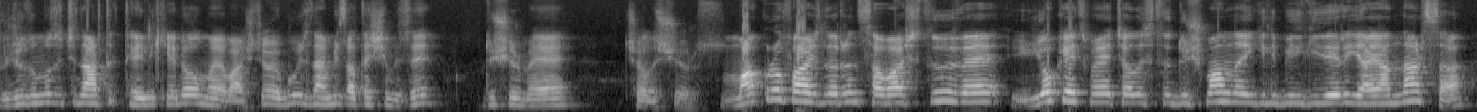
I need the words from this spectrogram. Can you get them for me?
vücudumuz için artık tehlikeli olmaya başlıyor ve bu yüzden biz ateşimizi düşürmeye çalışıyoruz. Makrofajların savaştığı ve yok etmeye çalıştığı düşmanla ilgili bilgileri yayanlarsa,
